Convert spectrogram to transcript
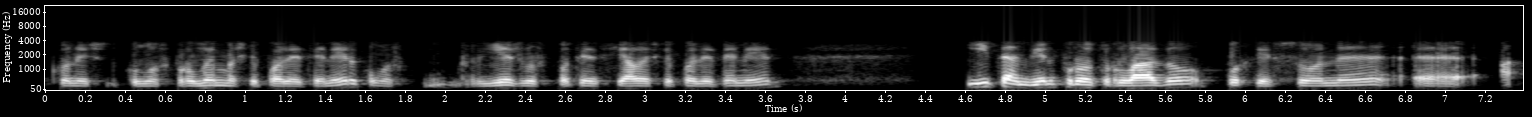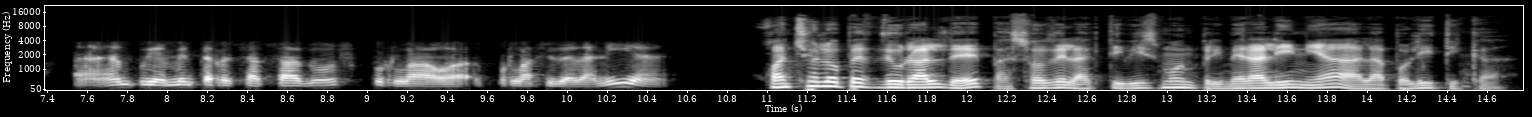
con, con, los problemas que puede tener, con los riesgos potenciales que puede tener, y también por otro lado porque son eh, ampliamente rechazados por la, por la ciudadanía. Juancho López de Uralde pasó del activismo en primera línea a la política.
